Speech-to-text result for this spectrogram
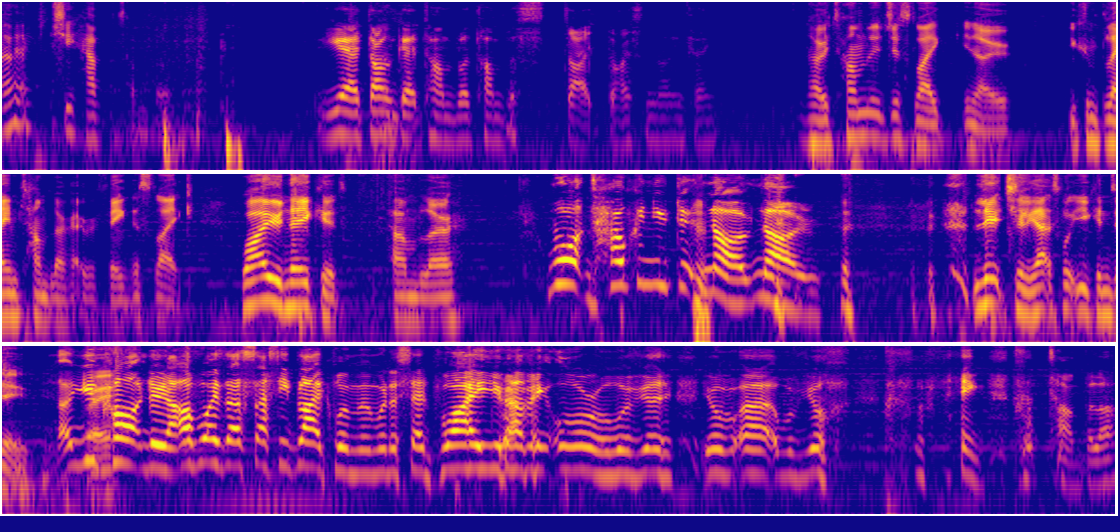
I don't actually have Tumblr. Yeah, don't get Tumblr. Tumblr's like nice and anything. No, Tumblr just like, you know, you can blame Tumblr for everything. It's like, why are you naked? Tumblr. What? How can you do? No, no, Literally, that's what you can do. no you Right. can't do that. Otherwise, that sassy black woman would have said, "Why are you having oral with your your uh, with your thing, Tumblr?"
